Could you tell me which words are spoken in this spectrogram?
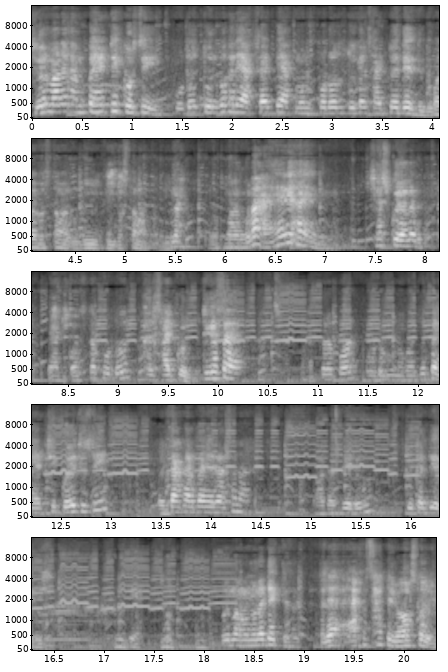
শিওর মানে আমি প্যান্ট ঠিক করছি। পটল তুলবো খালি এক সাইড দিয়ে এক মন পটল তুই খালি সাইড দিয়ে দিয়ে দিবি। কয় বস্তা মারবো? দুই তিন বস্তা মারবো? না মারবো না হ্যাঁ হ্যাঁ। শেষ করে আলাম এক বস্তা পটল খালি সাইড করবি ঠিক আছে? তারপরে পর পটল মনে করছে প্যান্ট ঠিক করে তুই ওই টাকার প্যান্ট আছে না টাকা দিয়ে দেবো তুই খালি দিয়ে দিস। ওই মামা মনে দেখতে তাহলে একটা ছাতির ব্যবস্থা করি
